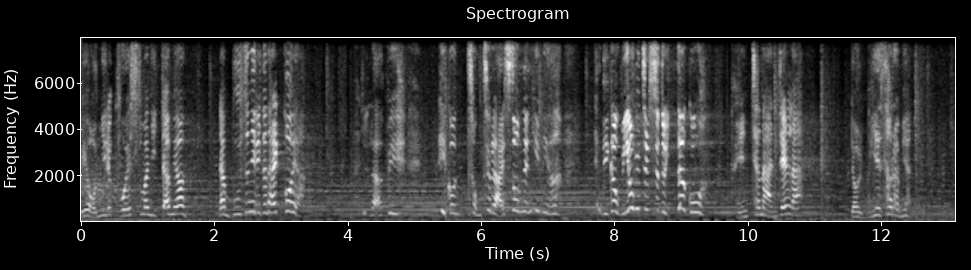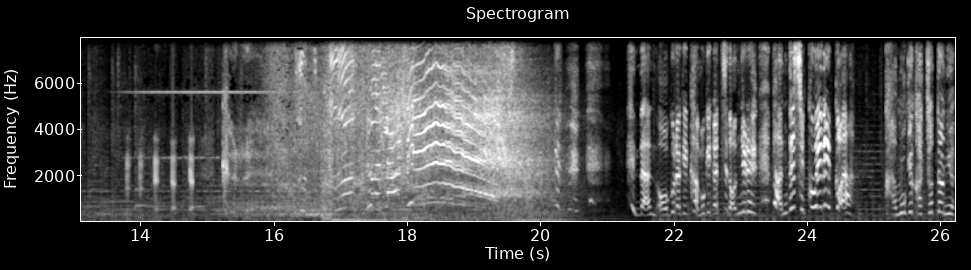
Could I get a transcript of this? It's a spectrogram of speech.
너의 언니를 구할 수만 있다면 난 무슨 일이든 할 거야. 라비, 이건 정체를 알 수 없는 힘이야. 네가 위험해질 수도 있다고. 괜찮아, 안젤라. 널 위해서라면. 그래. 난 억울하게 감옥에 갇힌 언니를 반드시 구해낼 거야. 감옥에 갇혔다니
